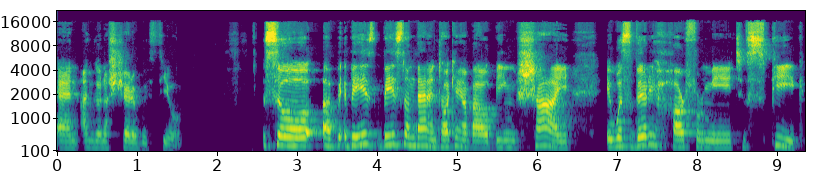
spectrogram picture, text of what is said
and I'm going to share it with you. So, uh, based, based on that and talking about being shy, it was very hard for me to speak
